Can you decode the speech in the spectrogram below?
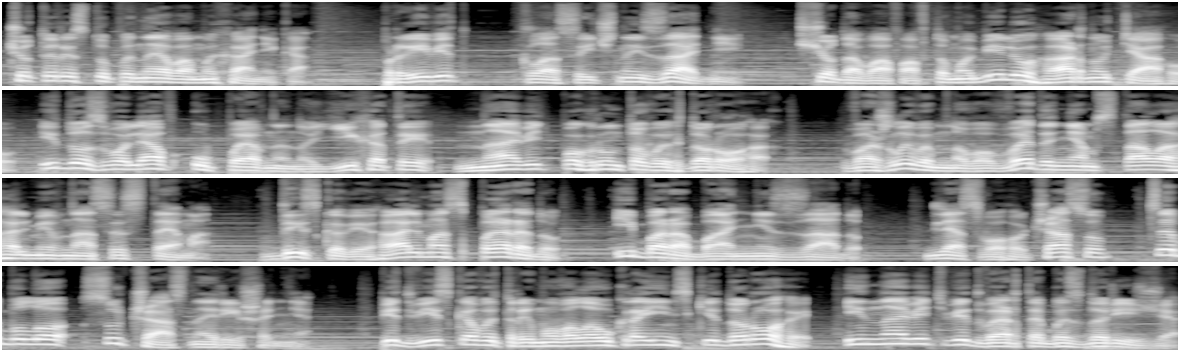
чотириступенева механіка, привід класичний задній, що давав автомобілю гарну тягу і дозволяв упевнено їхати навіть по ґрунтових дорогах. Важливим нововведенням стала гальмівна система, дискові гальма спереду і барабанні ззаду. Для свого часу це було сучасне рішення. Підвізка витримувала українські дороги і навіть відверте бездоріжжя.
